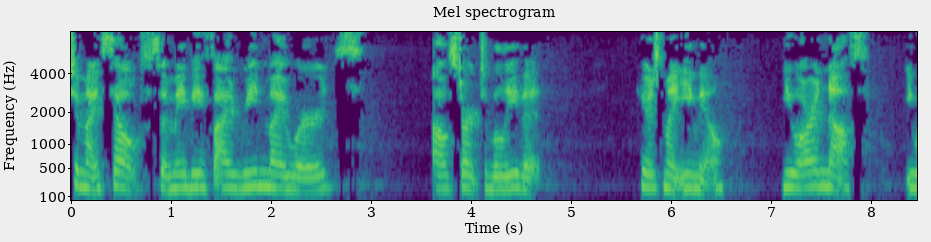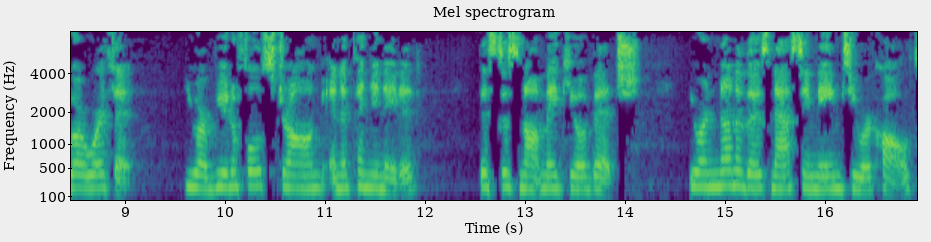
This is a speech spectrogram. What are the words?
to myself. So maybe if I read my words, I'll start to believe it. Here's my email You are enough. You are worth it. You are beautiful, strong, and opinionated. This does not make you a bitch. You are none of those nasty names you were called.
